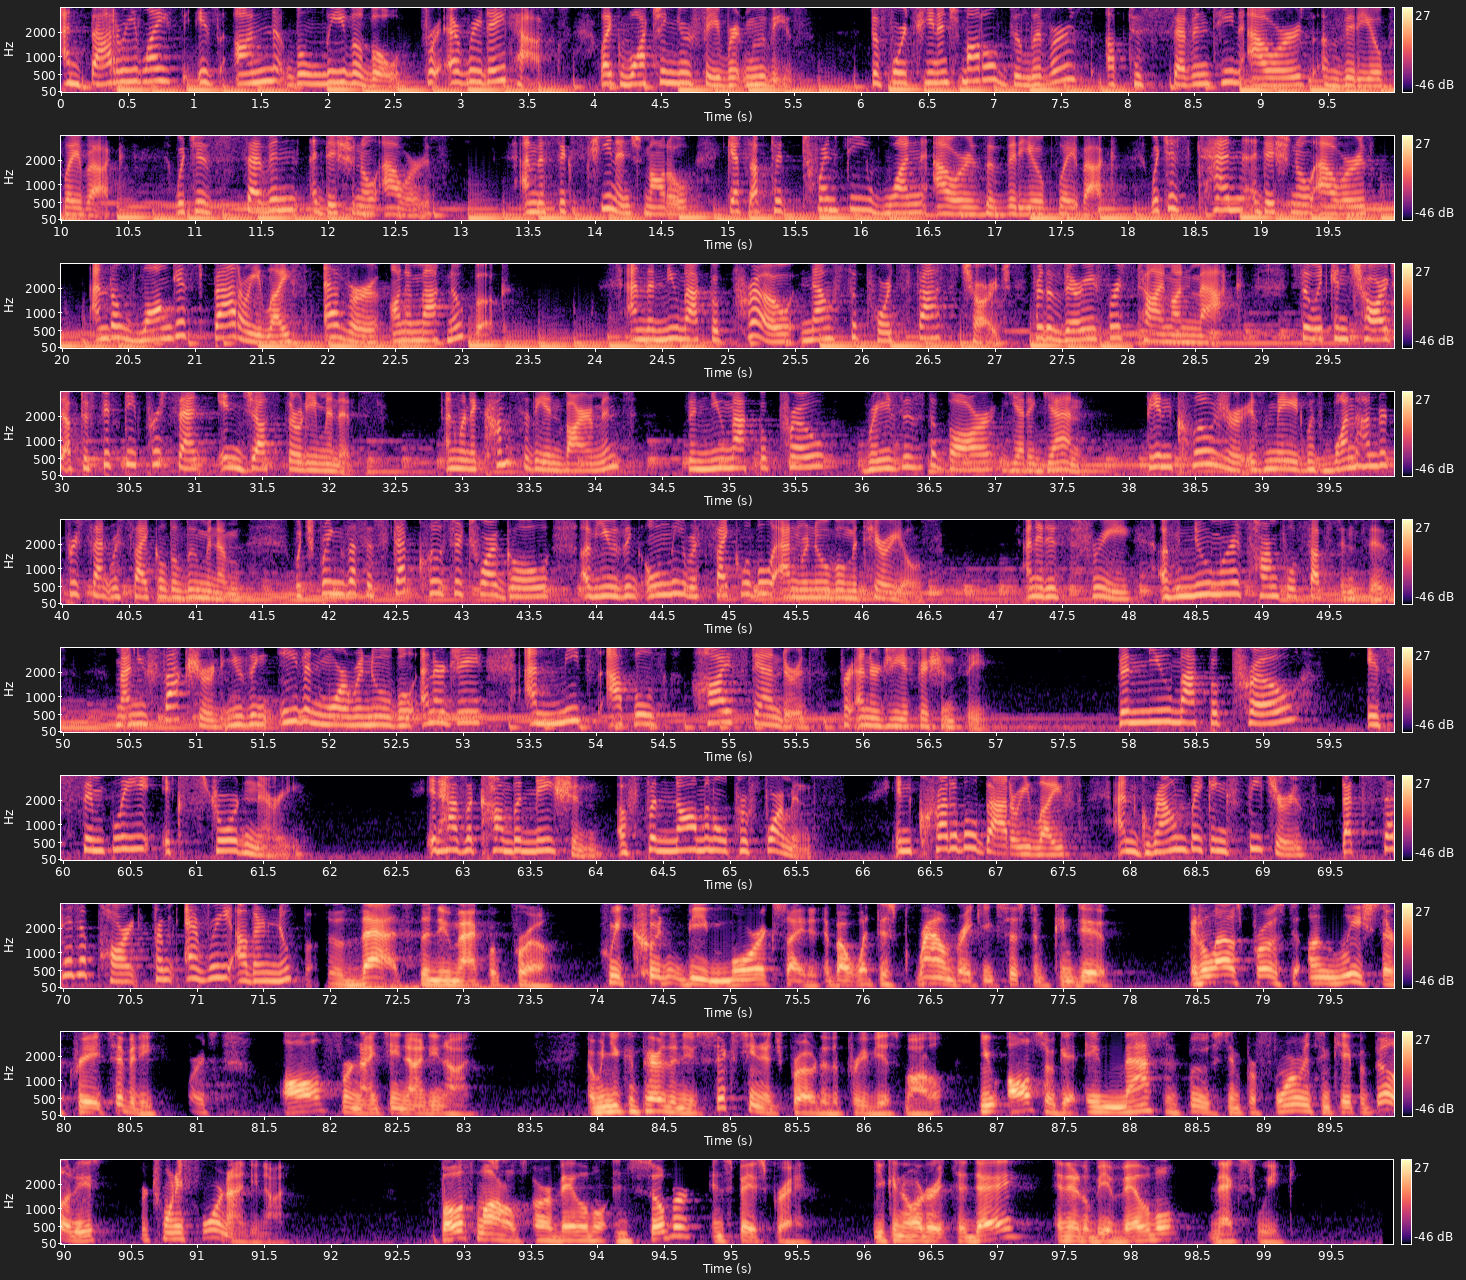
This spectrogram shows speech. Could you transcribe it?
And battery life is unbelievable for everyday tasks, like watching your favorite movies. The 14-inch model delivers up to 17 hours of video playback, which is seven additional hours and the 16-inch model gets up to 21 hours of video playback, which is 10 additional hours and the longest battery life ever on a Mac notebook. And the new MacBook Pro now supports fast charge for the very first time on Mac, so it can charge up to 50% in just 30 minutes. And when it comes to the environment, the new MacBook Pro raises the bar yet again. The enclosure is made with 100% recycled aluminum, which brings us a step closer to our goal of using only recyclable and renewable materials. And it is free of numerous harmful substances, manufactured using even more renewable energy, and meets Apple's high standards for energy efficiency. The new MacBook Pro is simply extraordinary. It has a combination of phenomenal performance incredible battery life, and groundbreaking features that set it apart from every other notebook. So that's the new MacBook Pro. We couldn't be more excited about what this groundbreaking system can do. It allows pros to unleash their creativity, all for $19.99. And when you compare the new 16-inch Pro to the previous model, you also get a massive boost in performance and capabilities for $24.99. Both models are available in silver and space gray. You can order it today, and it'll be available next week.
